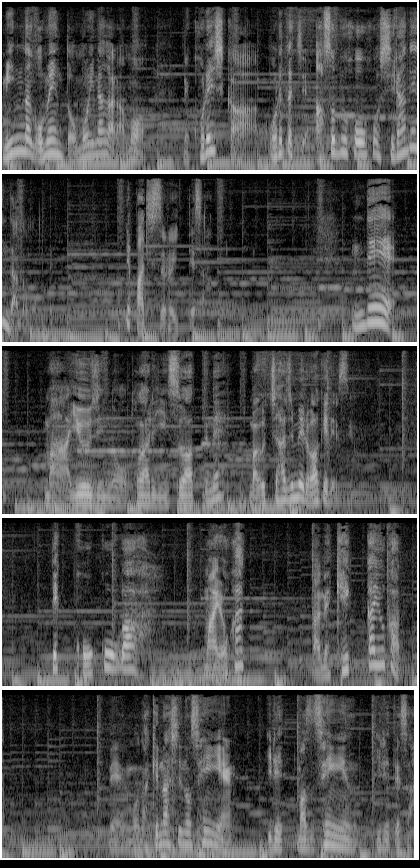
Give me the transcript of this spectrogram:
みんなごめんと思いながらも、ね、これしか俺たち遊ぶ方法知らねえんだと思って。で、パチスロ行ってさ。で、まあ友人の隣に座ってね、まあ打ち始めるわけですよ。で、ここが、まあよかったね。結果よかった。で、もうなけなしの1000円入れ、まず1000円入れてさ、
